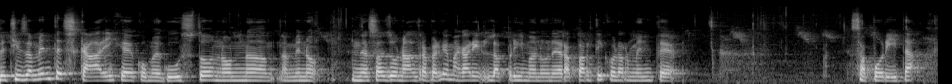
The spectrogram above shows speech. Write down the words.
decisamente scariche come gusto, non, almeno ne assaggio un'altra perché magari la prima non era particolarmente saporita.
